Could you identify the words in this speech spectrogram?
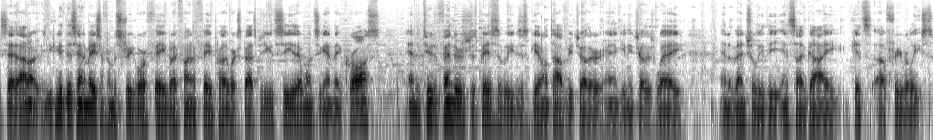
I said, I don't. You can get this animation from a streak or a fade, but I find a fade probably works best. But you can see that once again they cross, and the two defenders just basically just get on top of each other and get in each other's way, and eventually the inside guy gets a free release.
